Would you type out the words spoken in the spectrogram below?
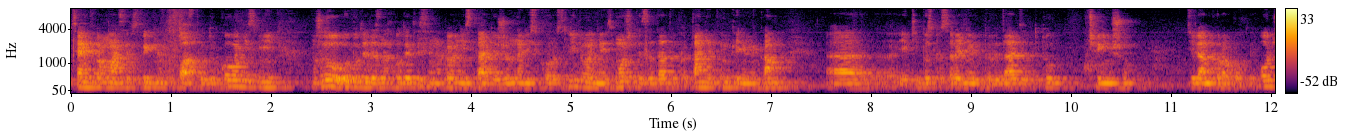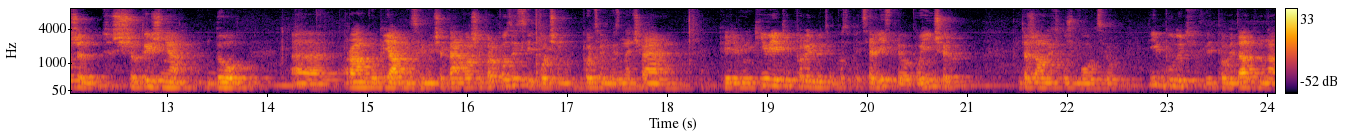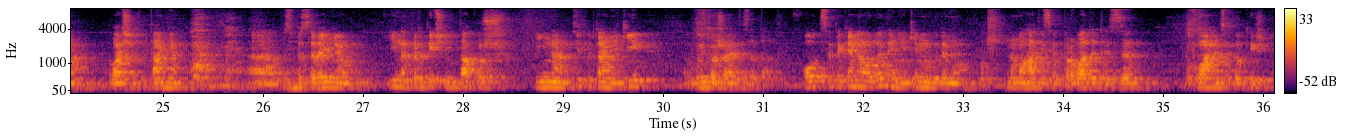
ця інформація встигне попасти в друковані ЗМІ. Можливо, ви будете знаходитися на певній стадії журналістського розслідування і зможете задати питання тим керівникам, е, які безпосередньо відповідають за ту чи іншу ділянку роботи. Отже, щотижня до е, ранку п'ятниці ми чекаємо ваші пропозиції, потім, потім визначаємо керівників, які прийдуть, або спеціалістів, або інших державних службовців, і будуть відповідати на ваші питання е, безпосередньо і на критичні, також і на ті питання, які ви бажаєте задати. От це таке нововведення, яке ми будемо намагатися впровадити з буквально цього тижня.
